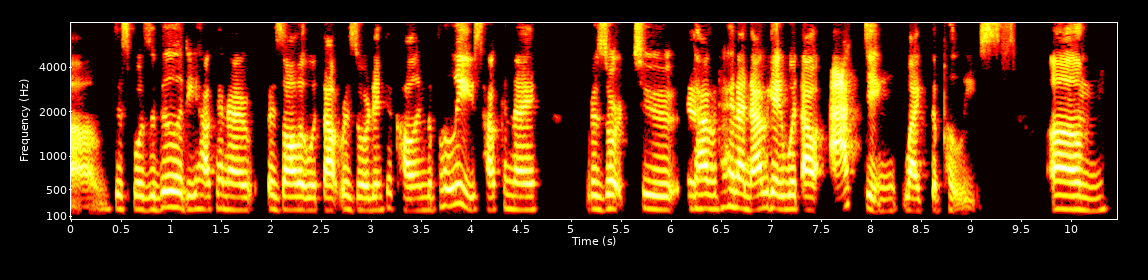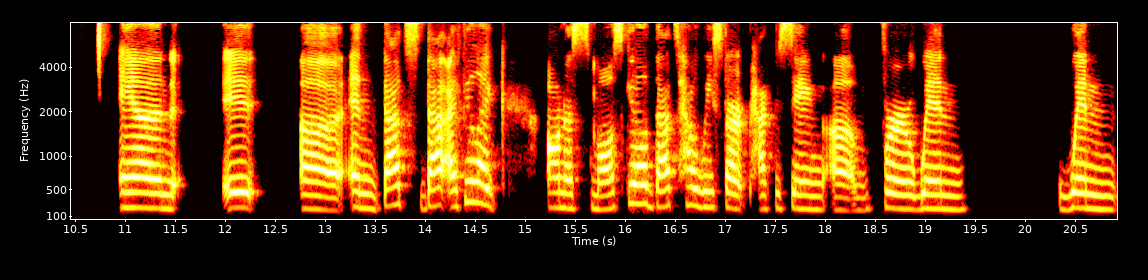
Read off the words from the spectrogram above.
um, disposability? How can i resolve it without resorting to calling the police? How can i resort to how can i navigate without acting like the police? Um, and it uh, and that's that i feel like on a small scale that's how we start practicing um, for when when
